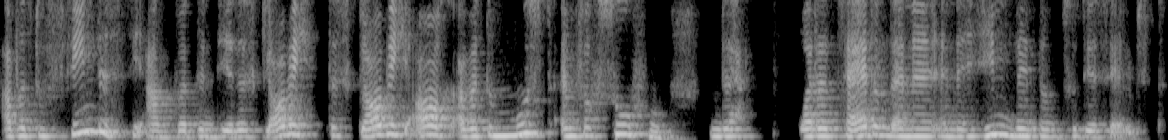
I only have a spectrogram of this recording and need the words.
aber du findest die Antwort in dir. Das glaube ich, das glaube ich auch, aber du musst einfach suchen. Und das ja. fordert Zeit und eine, eine Hinwendung zu dir selbst.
